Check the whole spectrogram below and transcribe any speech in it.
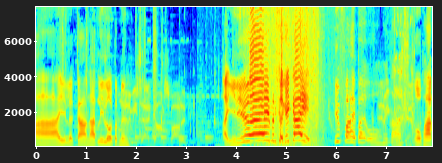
ตายเหลือ 9 นัด รีโหลดแป๊บนึงไอ้เดี้ยมันเกิดใกล้ๆ พี่ไฟไปโอ้ไม่ตายโอ้ภาค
